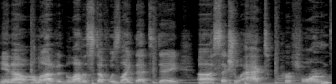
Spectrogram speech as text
you know, a lot of it, a lot of the stuff was like that today. Uh, sexual act performed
